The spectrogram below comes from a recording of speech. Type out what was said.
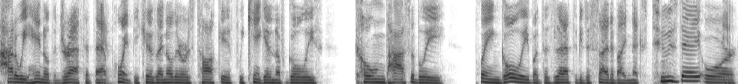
how do we handle the draft at that Yeah. point? Because I know there was talk if we can't get enough goalies, Cone possibly playing goalie, but does that have to be decided by next Tuesday, or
